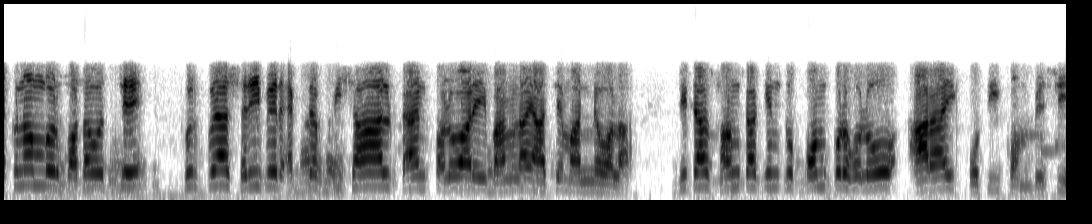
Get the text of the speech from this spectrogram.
এক নম্বর কথা হচ্ছে, ফুরফুরা শরীফের একটা বিশাল ফ্যান ফলোয়ার এই বাংলায় আছে মান্যওয়ালা। যেটার সংখ্যা কিন্তু কম করে হলেও আড়াই কোটি কম বেশি।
